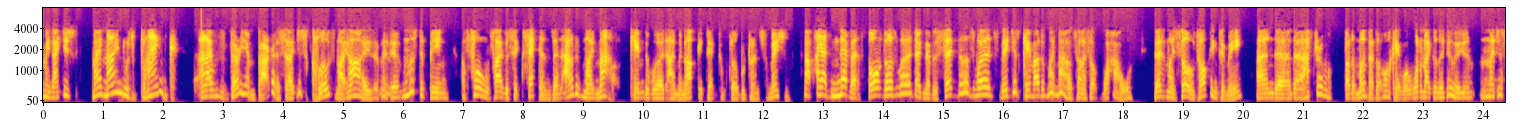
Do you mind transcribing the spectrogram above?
mean, I just, my mind was blank and I was very embarrassed. I just closed my eyes. It must have been a full five or six seconds and out of my mouth came the word, I'm an architect of global transformation. Now, I had never thought those words. I'd never said those words. They just came out of my mouth. And I thought, wow, there's my soul talking to me. And uh, after about a month, I thought, okay, well, what am I going to do? I just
